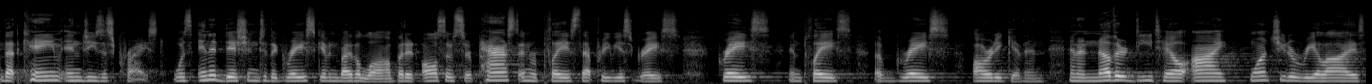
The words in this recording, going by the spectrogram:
that came in Jesus Christ was in addition to the grace given by the law, but it also surpassed and replaced that previous grace, grace in place of grace already given. And another detail I want you to realize,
